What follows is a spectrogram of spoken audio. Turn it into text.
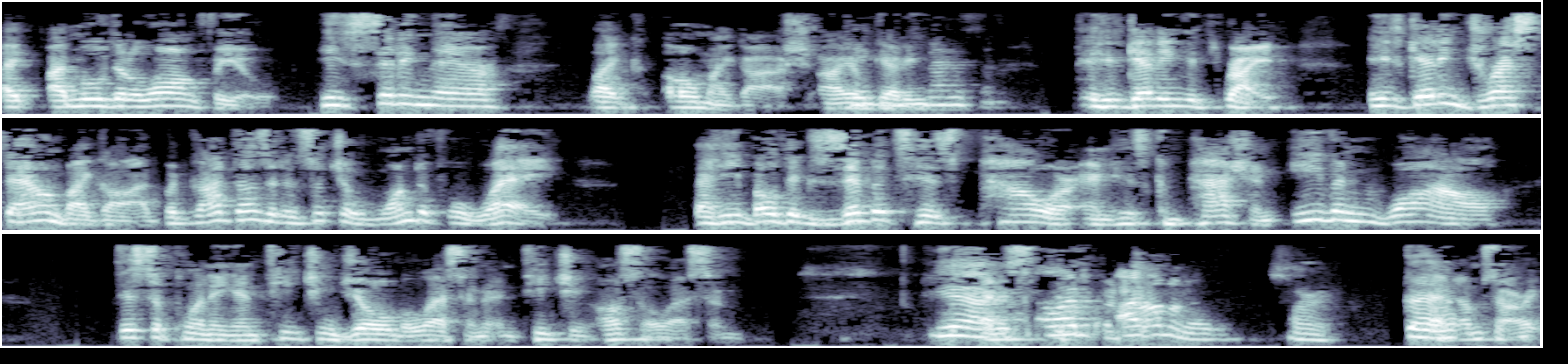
I, I moved it along for you. He's sitting there like, oh my gosh, I am getting, he's getting it right. He's getting dressed down by God, but God does it in such a wonderful way that he both exhibits his power and his compassion, even while disciplining and teaching Job a lesson and teaching us a lesson. Yeah. And it's, so it's phenomenal. I, sorry. Go ahead. I'm sorry.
